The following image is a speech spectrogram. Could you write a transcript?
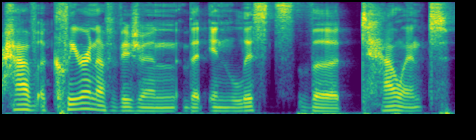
have a clear enough vision that enlists the talent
